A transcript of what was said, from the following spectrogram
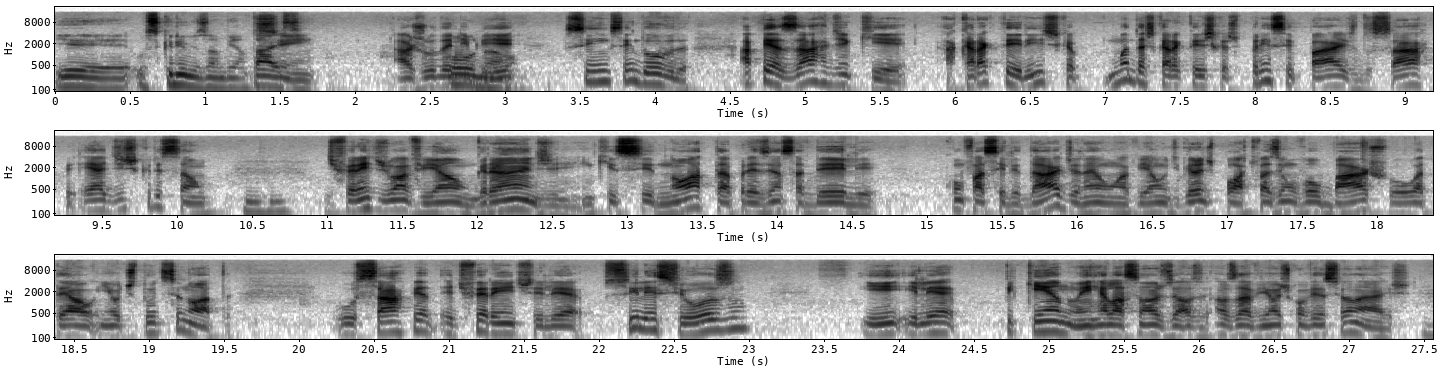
e, os crimes ambientais? Sim, ajuda a inibir. Sim, sem dúvida. Apesar de que a característica, uma das características principais do SARP é a discrição. Uhum. Diferente de um avião grande, em que se nota a presença dele com facilidade, né, um avião de grande porte fazer um voo baixo ou até em altitude se nota. O SARP é, é diferente, ele é silencioso e ele é pequeno em relação aos, aos, aos aviões convencionais. Uhum.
